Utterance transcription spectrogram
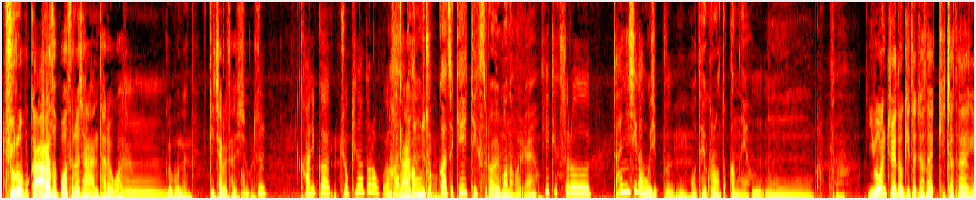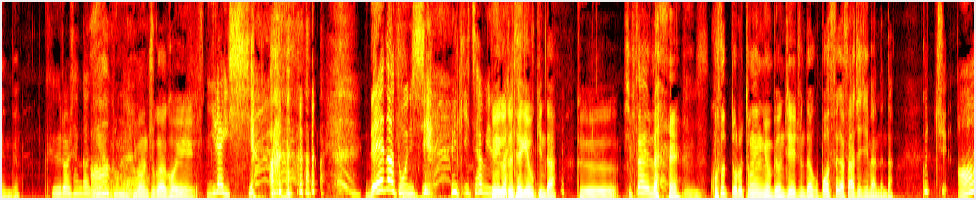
주로 그 알아서 버스를 잘 안 타려고 하죠. 음, 그분은 기차를 타시죠. 아무튼 가니까 좋긴 하더라고요. 어, 아, 광주까지 KTX로 얼마나 걸려요? KTX로 1시간 50분. 음. 어, 대구랑 똑같네요. 음, 음. 음, 그렇구나. 이번 주에도 기차, 타, 기차 타야겠는데? 그럴 생각이에요. 아, 그렇네요. 이번 주가 거의 이라 이씨. 내놔 돈 씨. 기차비. 그 이것도 되게 웃긴다. 그 14일 날 음. 고속도로 통행료 면제해 준다고 버스가 싸지진 않는다. 그치. 아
